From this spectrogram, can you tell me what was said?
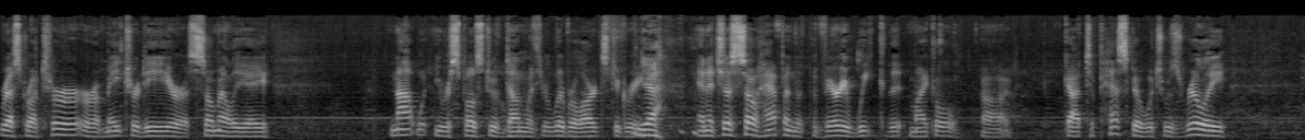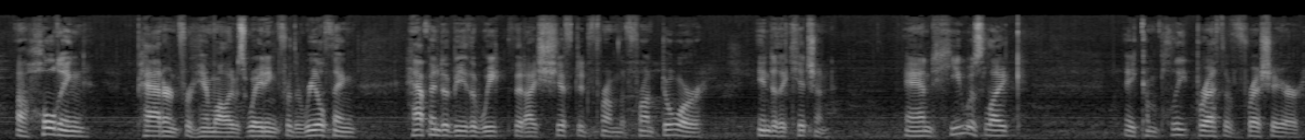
restaurateur or a maitre d' or a sommelier, not what you were supposed to have done with your liberal arts degree. Yeah. and it just so happened that the very week that Michael uh, got to Pesca, which was really a holding pattern for him while he was waiting for the real thing, happened to be the week that I shifted from the front door into the kitchen. And he was like a complete breath of fresh air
